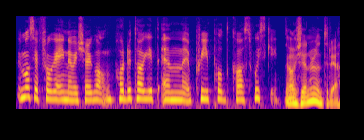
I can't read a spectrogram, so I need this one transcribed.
Nu måste jag fråga innan vi kör igång. Har du tagit en pre-podcast whisky? Ja, känner du inte det?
